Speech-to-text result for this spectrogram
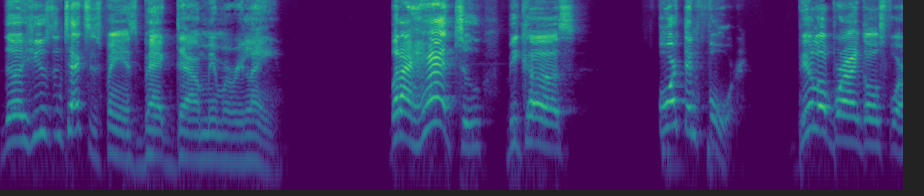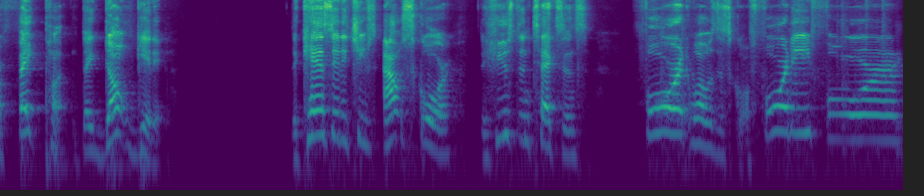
the Houston Texas fans back down memory lane. But I had to because fourth and four, Bill O'Brien goes for a fake punt. They don't get it. The Kansas City Chiefs outscore the Houston Texans Four, what was the score? 44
